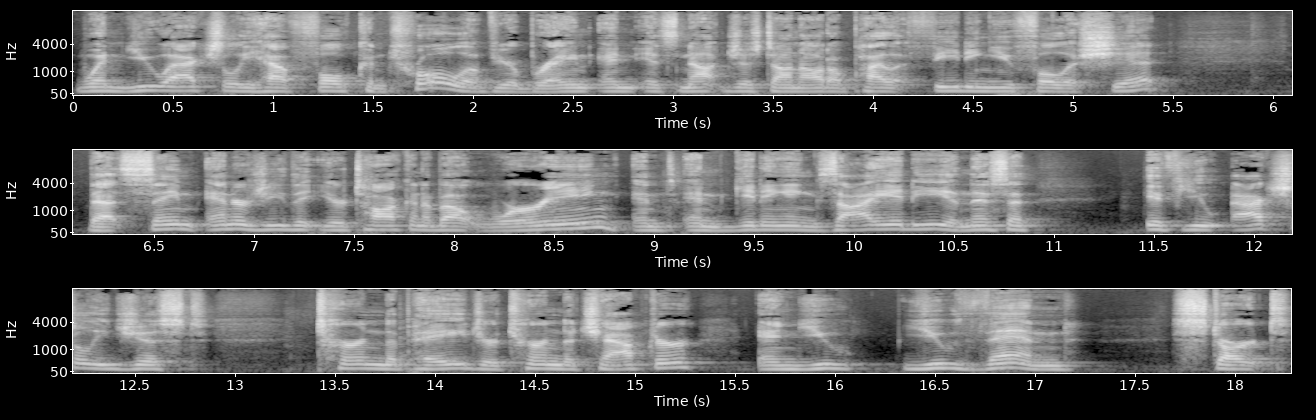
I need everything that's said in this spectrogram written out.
When you actually have full control of your brain and it's not just on autopilot feeding you full of shit, that same energy that you're talking about worrying and, and getting anxiety and this and if you actually just turn the page or turn the chapter and you you then start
